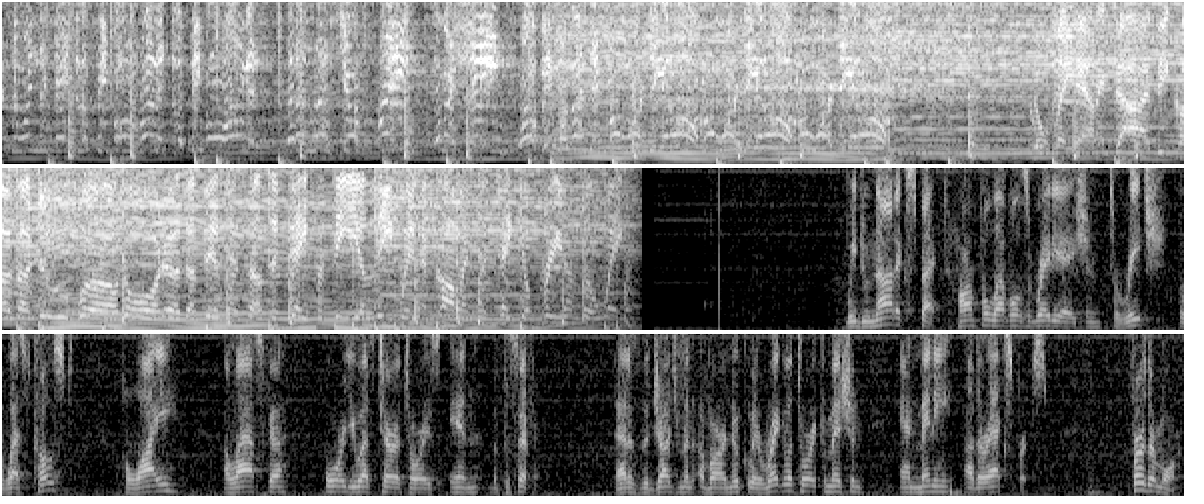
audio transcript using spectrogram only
got to indicate to the people who run it, to the people who own it, that unless you're free, the machine will be prevented from working at all, from working at all, from working at all. Don't lay down and die because a new world order, the business of the day for the elite when they're coming to take your freedoms away. We do not expect harmful levels of radiation to reach the West Coast, Hawaii, Alaska, or U.S. territories in the Pacific. That is the judgment of our Nuclear Regulatory Commission and many other experts. Furthermore,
